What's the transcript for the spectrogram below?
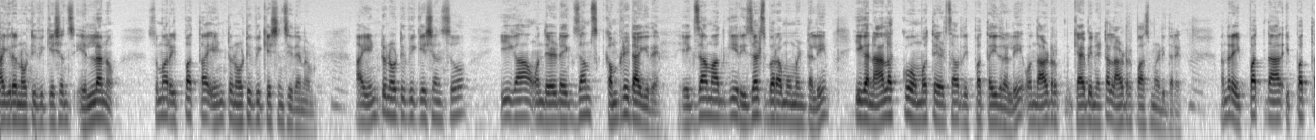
ಆಗಿರೋ ನೋಟಿಫಿಕೇಷನ್ಸ್ ಎಲ್ಲನೂ ಸುಮಾರು ಇಪ್ಪತ್ತ ಎಂಟು ನೋಟಿಫಿಕೇಷನ್ಸ್ ಇದೆ ಮ್ಯಾಮ್ ಆ ಎಂಟು ನೋಟಿಫಿಕೇಷನ್ಸು ಈಗ ಒಂದೆರಡು ಎಕ್ಸಾಮ್ಸ್ ಕಂಪ್ಲೀಟ್ ಆಗಿದೆ. ಎಕ್ಸಾಮ್ ಆಗಿ ರಿಸಲ್ಟ್ಸ್ ಬರೋ ಮೂಮೆಂಟಲ್ಲಿ ಈಗ ನಾಲ್ಕು, ಒಂಬತ್ತು, ಎರಡು ಸಾವಿರದ ಇಪ್ಪತ್ತೈದರಲ್ಲಿ ಒಂದು ಆರ್ಡರ್ ಕ್ಯಾಬಿನೆಟಲ್ಲಿ ಆರ್ಡರ್ ಪಾಸ್ ಮಾಡಿದ್ದಾರೆ. ಅಂದರೆ ಇಪ್ಪತ್ನಾ, ಇಪ್ಪತ್ತ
